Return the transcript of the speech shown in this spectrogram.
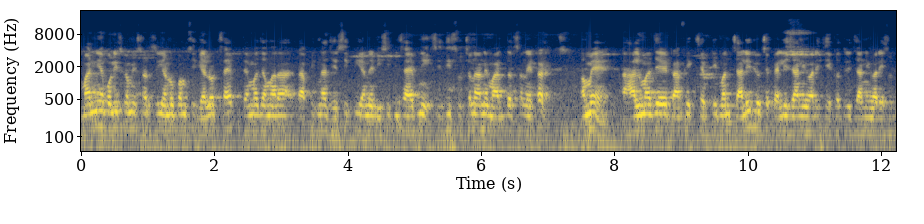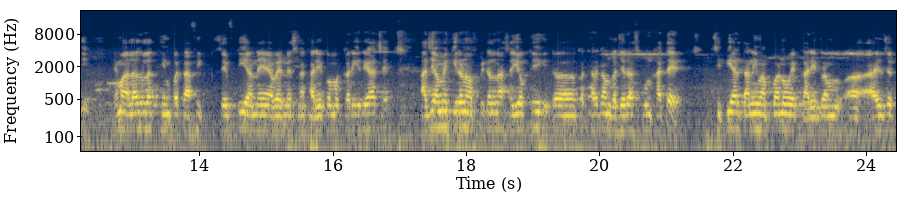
માનનીય પોલીસ કમિશનર શ્રી અનુપમસિંહ ગેહલોત સાહેબ તેમજ અમારા ટ્રાફિકના જેસીપી અને ડીસીપી સાહેબની સીધી સૂચના અને માર્ગદર્શન હેઠળ અમે હાલમાં જે ટ્રાફિક સેફટી મંથ ચાલી રહ્યું છે, પહેલી જાન્યુઆરીથી એકત્રીસ જાન્યુઆરી સુધી, એમાં અલગ અલગ થીમ પર ટ્રાફિક સેફટી અને અવેરનેસના કાર્યક્રમો કરી રહ્યા છે. આજે અમે કિરણ હોસ્પિટલના સહયોગથી કઠારગામ ગજેરા સ્કૂલ ખાતે સીપીઆર તાલીમ આપવાનો એક કાર્યક્રમ આયોજિત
